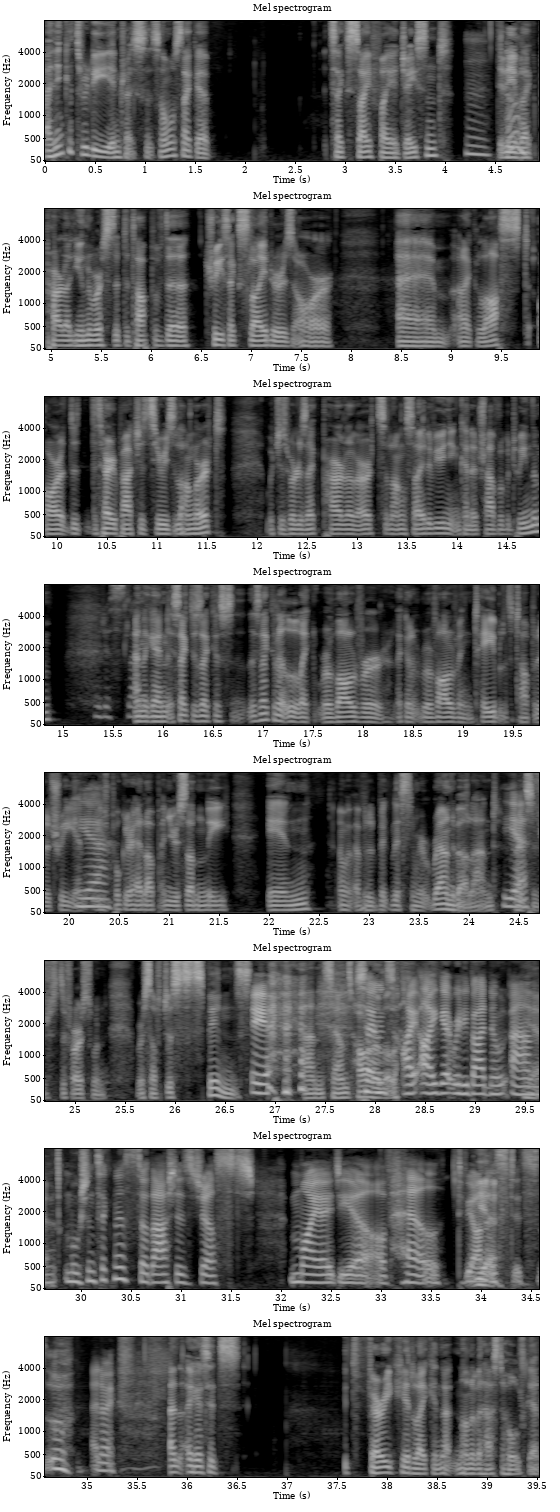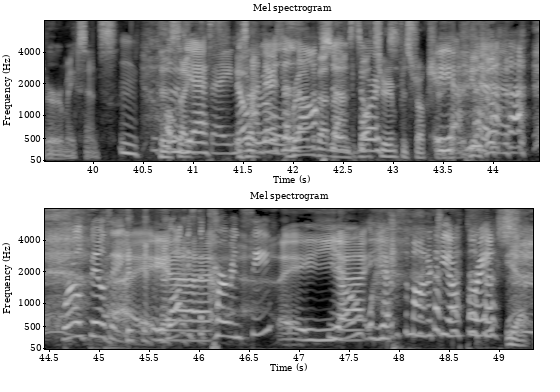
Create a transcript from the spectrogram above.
I think it's really interesting. It's almost like a, it's like sci-fi adjacent. Mm. Did have Oh. like parallel universe at the top of the trees, like Sliders or, um, like Lost or the, the Terry Pratchett series Long Earth, which is where there's like parallel Earths alongside of you, and you can kind of travel between them. And again, it's like there's like a there's like a little like revolver, like a revolving table at the top of the tree, and you just poke your head up, and you're suddenly in. I have a little bit here, Roundabout Land. for Yes. instance, the first one where stuff just spins yeah. and sounds horrible. Sounds, I, I get really bad no, um, Yeah. motion sickness, so that is just my idea of hell. To be Yeah. honest, it's ugh. anyway. and I guess it's it's very kid like in that none of it has to hold together or make sense. 'Cause Oh it's like, yes, no like there's a rules. lot of land. sort. What's your infrastructure? Yeah. You know? world building. yeah. What is the currency? Uh, You yeah, know, yeah. how does the monarchy operate? yeah.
